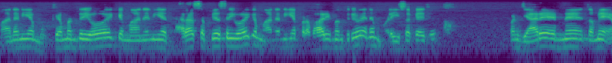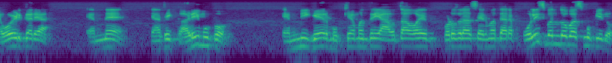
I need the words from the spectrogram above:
માનનીય મુખ્યમંત્રી હોય કે માનનીય ધારાસભ્યશ્રી હોય કે માનનીય પ્રભારી મંત્રી હોય, એને મળી શકે છે. પણ જ્યારે એમને તમે એવોઇડ કર્યા, એમને ત્યાંથી કાઢી મૂકો એમની ઘેર મુખ્યમંત્રી આવતા હોય વડોદરા શહેરમાં ત્યારે પોલીસ બંદોબસ્ત મૂકી દો.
